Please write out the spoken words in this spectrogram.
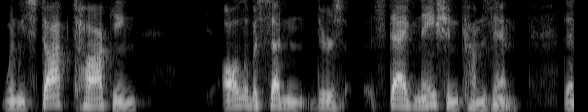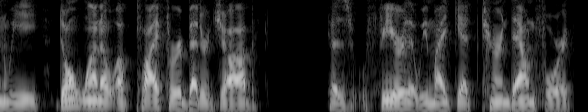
When we stop talking, all of a sudden there's stagnation comes in then we don't want to apply for a better job because fear that we might get turned down for it.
